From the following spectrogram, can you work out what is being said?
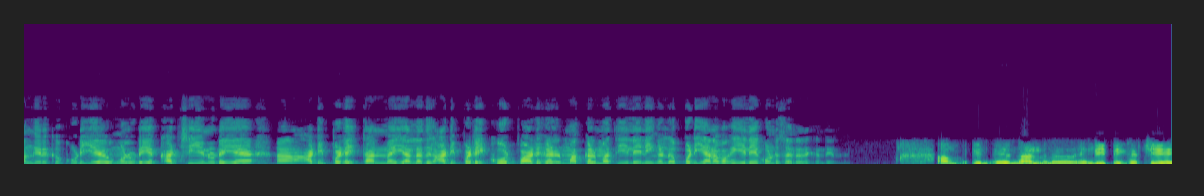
அங்க இருக்கக்கூடிய உங்களுடைய கட்சியினுடைய அடிப்படை தன்மை அல்லது அடிப்படை கோட்பாடுகள் மக்கள் மத்தியிலே நீங்கள் எப்படியான வகையிலே கொண்டு சென்றிருக்கின்றீர்கள்? ஆம் நான் என்பிபி கட்சியை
